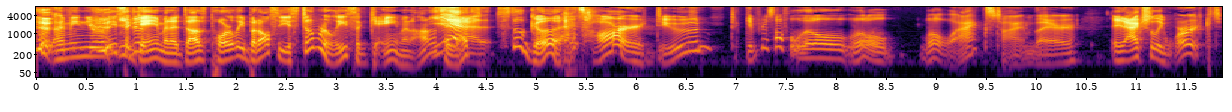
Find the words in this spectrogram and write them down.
I mean, you release You a just- game and it does poorly, but also you still release a game, and honestly, Yeah. that's still good. That's hard, dude. To give yourself a little little little lax time there. It actually worked.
